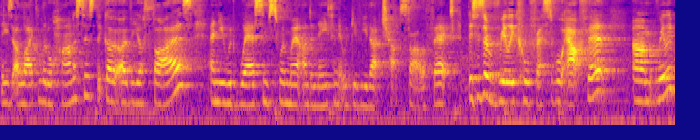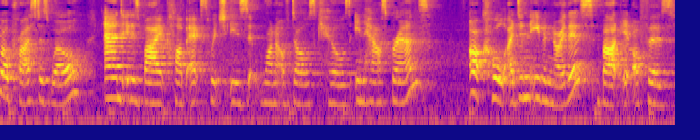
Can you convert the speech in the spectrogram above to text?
These are like little harnesses that go over your thighs and you would wear some swimwear underneath and it would give you that chap style effect. This is a really cool festival outfit Um, really well priced as well. And it is by Club Exx, which is one of Dolls Kill's in-house brands. Oh, cool. I didn't even know this, but it offers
